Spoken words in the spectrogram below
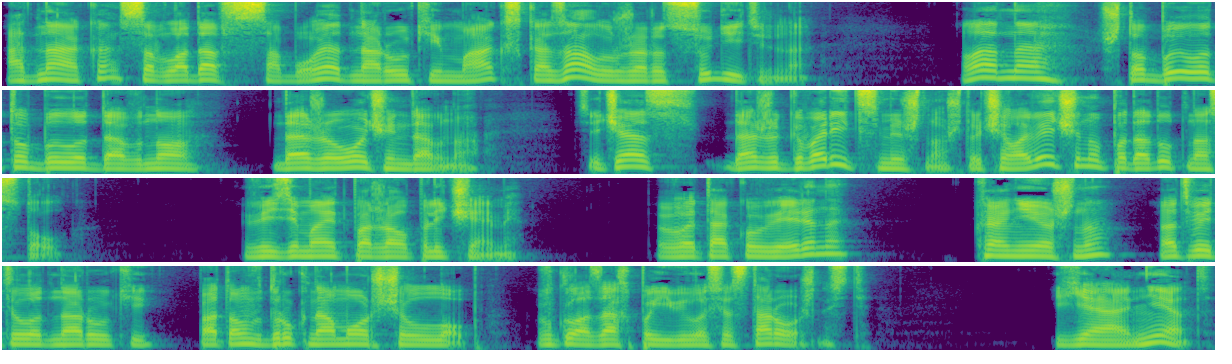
Однако, совладав с собой, однорукий маг сказал уже рассудительно. «Ладно, что было, то было давно, даже очень давно. Сейчас даже говорить смешно, что человечину подадут на стол». Визимайт пожал плечами. «Вы так уверены?» «Конечно», — ответил однорукий, потом вдруг наморщил лоб. В глазах появилась осторожность. «Я нет»,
